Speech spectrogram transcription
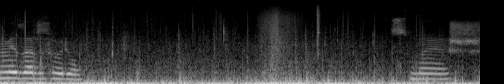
Ну, я зараз говорю. Смеш.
